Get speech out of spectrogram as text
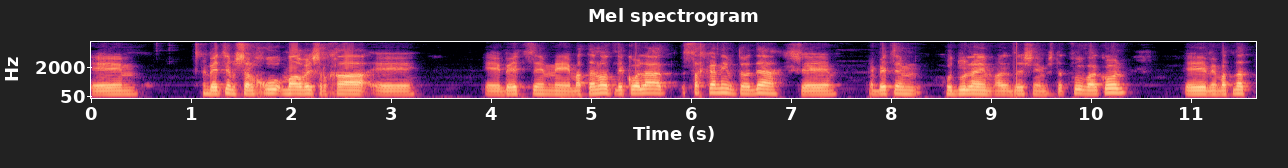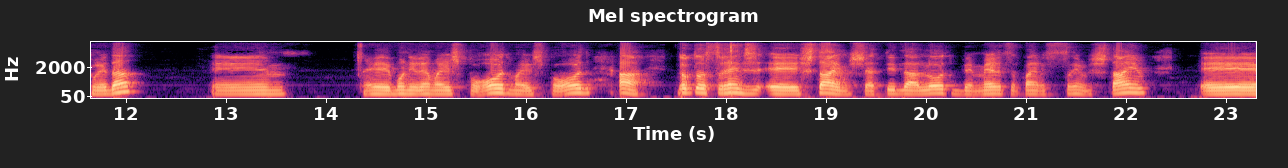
אה, בעצם שלחו, מרוויל שלחה בעצם מתנות לכל השחקנים, אתה יודע, שהם בעצם הודו להם על זה שהם השתתפו והכל, ומתנת פרידה. בוא נראה מה יש פה עוד, מה יש פה עוד. אה, דוקטור סטרנג' 2 שעתיד לעלות במרץ 2022. אה,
